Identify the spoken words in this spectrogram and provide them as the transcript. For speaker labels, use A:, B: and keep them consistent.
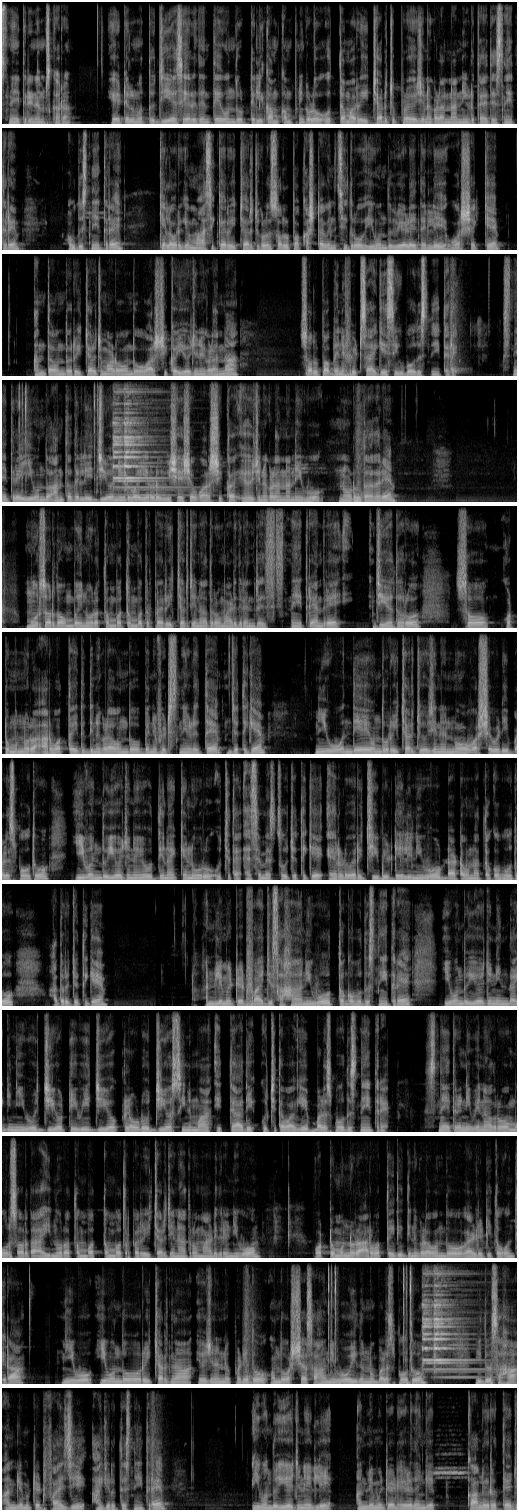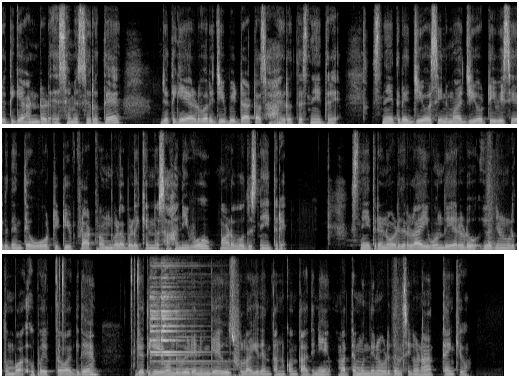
A: ಸ್ನೇಹಿತರೆ, ನಮಸ್ಕಾರ. ಏರ್ಟೆಲ್ ಮತ್ತು ಜಿಯೋ ಸೇರಿದಂತೆ ಒಂದು ಟೆಲಿಕಾಂ ಕಂಪ್ನಿಗಳು ಉತ್ತಮ ರೀಚಾರ್ಜ್ ಪ್ರಯೋಜನಗಳನ್ನು ನೀಡ್ತಾ ಇದೆ ಸ್ನೇಹಿತರೆ. ಹೌದು ಸ್ನೇಹಿತರೆ, ಕೆಲವರಿಗೆ ಮಾಸಿಕ ರೀಚಾರ್ಜ್ಗಳು ಸ್ವಲ್ಪ ಕಷ್ಟವೆನಿಸಿದ್ರು. ಈ ಒಂದು ವೇಳೆಯಲ್ಲಿ ವರ್ಷಕ್ಕೆ ಅಂತ ಒಂದು ರೀಚಾರ್ಜ್ ಮಾಡುವ ಒಂದು ವಾರ್ಷಿಕ ಯೋಜನೆಗಳನ್ನು ಸ್ವಲ್ಪ ಬೆನಿಫಿಟ್ಸ್ ಆಗಿ ಸಿಗ್ಬೋದು ಸ್ನೇಹಿತರೆ. ಸ್ನೇಹಿತರೆ, ಈ ಒಂದು ಹಂತದಲ್ಲಿ ಜಿಯೋ ನೀಡುವ ಎರಡು ವಿಶೇಷ ವಾರ್ಷಿಕ ಯೋಜನೆಗಳನ್ನು ನೀವು ನೋಡುವುದಾದರೆ ಮೂರು ಸಾವಿರದ ಒಂಬೈನೂರ ತೊಂಬತ್ತೊಂಬತ್ತು ರೂಪಾಯಿ ರೀಚಾರ್ಜ್ ಏನಾದರೂ ಮಾಡಿದರೆ ಅಂದರೆ ಸ್ನೇಹಿತರೆ, ಅಂದರೆ ಜಿಯೋದವರು. ಸೊ ಒಟ್ಟು ಮುನ್ನೂರ ಅರವತ್ತೈದು ದಿನಗಳ ಒಂದು ಬೆನಿಫಿಟ್ಸ್ ನೀಡುತ್ತೆ. ಜೊತೆಗೆ ನೀವು ಒಂದೇ ಒಂದು ರೀಚಾರ್ಜ್ ಯೋಜನೆಯನ್ನು ವರ್ಷವಿಡೀ ಬಳಸ್ಬೋದು. ಈ ಒಂದು ಯೋಜನೆಯು ದಿನಕ್ಕೆ ನೂರು ಉಚಿತ ಎಸ್ ಎಂ ಎಸ್ಸು ಜೊತೆಗೆ ಎರಡೂವರೆ ಜಿ ಬಿ ಡೈಲಿ ನೀವು ಡಾಟಾವನ್ನು ತಗೋಬೋದು. ಅದರ ಜೊತೆಗೆ ಅನ್ಲಿಮಿಟೆಡ್ ಫೈ ಜಿ ಸಹ ನೀವು ತಗೋಬೋದು ಸ್ನೇಹಿತರೆ. ಈ ಒಂದು ಯೋಜನೆಯಿಂದಾಗಿ ನೀವು Jio T V Jio cloud, Jio cinema ಇತ್ಯಾದಿ ಉಚಿತವಾಗಿ ಬಳಸ್ಬೋದು ಸ್ನೇಹಿತರೆ. ಸ್ನೇಹಿತರೆ, ನೀವೇನಾದರೂ ಮೂರು ಸಾವಿರದ ಐನೂರ ತೊಂಬತ್ತೊಂಬತ್ತು ರೂಪಾಯಿ ರೀಚಾರ್ಜ್ ಏನಾದರೂ ಮಾಡಿದರೆ ನೀವು ಒಟ್ಟು ಮುನ್ನೂರ ಅರವತ್ತೈದು ದಿನಗಳ ಒಂದು ವ್ಯಾಲಿಡಿಟಿ ತೊಗೊತೀರಾ? ನೀವು ಈ ಒಂದು ರೀಚಾರ್ಜ್ನ ಯೋಜನೆಯನ್ನು ಪಡೆದು ಒಂದು ವರ್ಷ ಸಹ ನೀವು ಇದನ್ನು ಬಳಸ್ಬೋದು. ಇದು ಸಹ ಅನ್ಲಿಮಿಟೆಡ್ ಫೈ ಜಿ ಆಗಿರುತ್ತೆ ಸ್ನೇಹಿತರೆ. ಈ ಒಂದು ಯೋಜನೆಯಲ್ಲಿ ಅನ್ಲಿಮಿಟೆಡ್ ಹೇಳ್ದಂಗೆ ಕಾಲ್ ಇರುತ್ತೆ, ಜೊತೆಗೆ ಹಂಡ್ರೆಡ್ ಎಸ್ ಎಂ ಎಸ್ ಇರುತ್ತೆ, ಜೊತೆಗೆ ಎರಡೂವರೆ ಜಿ ಬಿ ಡಾಟಾ ಸಹ ಇರುತ್ತೆ ಸ್ನೇಹಿತರೆ. ಸ್ನೇಹಿತರೆ Jio cinema Jio T V ಸೇರಿದಂತೆ ಒ ಟಿ ಟಿ ಪ್ಲಾಟ್ಫಾರ್ಮ್ಗಳ ಬಳಕೆಯನ್ನು ಸಹ ನೀವು ಮಾಡಬಹುದು ಸ್ನೇಹಿತರೆ. ಸ್ನೇಹಿತರೆ, ನೋಡಿದ್ರಲ್ಲ, ಈ ಒಂದು ಎರಡು ಯೋಜನೆಗಳು ತುಂಬ ಉಪಯುಕ್ತವಾಗಿದೆ. ಜೊತೆಗೆ ಈ ಒಂದು ವಿಡಿಯೋ ನಿಮಗೆ ಯೂಸ್ಫುಲ್ ಆಗಿದೆ ಅಂತ ಅನ್ಕೊತಾ ಇದ್ದೀನಿ. ಮತ್ತೆ ಮುಂದಿನ ವಿಡಿಯೋದಲ್ಲಿ ಸಿಗೋಣ. Thank you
